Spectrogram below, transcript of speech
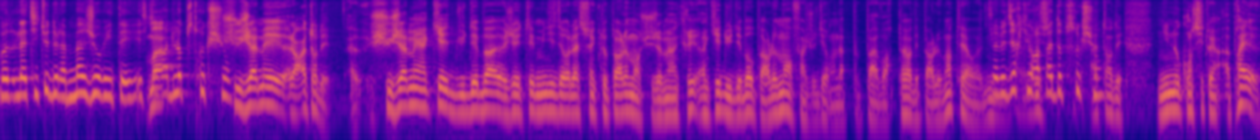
l'attitude de la majorité? Est-ce qu'il y aura de l'obstruction? Je suis jamais. Alors attendez, je suis jamais inquiet du débat. J'ai été ministre des Relations avec le Parlement. Je suis jamais inquiet du débat au Parlement. Enfin, je veux dire, on ne peut pas avoir peur des parlementaires. Ça veut dire qu'il n'y aura pas d'obstruction. Attendez, ni nos concitoyens. Après,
